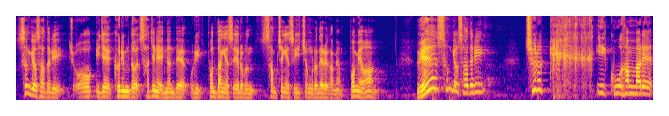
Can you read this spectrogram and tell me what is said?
선교사들이 쭉 이제 그림도 사진에 있는데 우리 본당에서 여러분 3층에서 2층으로 내려가면 보면 왜 선교사들이 저렇게 이 구한 말에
